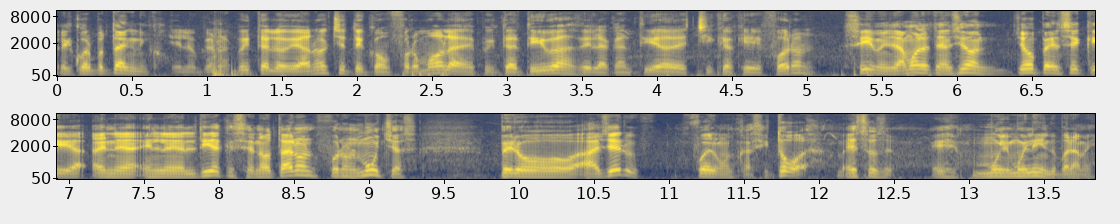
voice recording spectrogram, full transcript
el cuerpo técnico. En lo que respecta a lo de anoche, ¿te conformó las expectativas de la cantidad de chicas que fueron? Sí, me llamó la atención. Yo pensé que en, el día que se anotaron fueron muchas, pero ayer fueron casi todas. Eso es, muy, muy lindo para mí.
